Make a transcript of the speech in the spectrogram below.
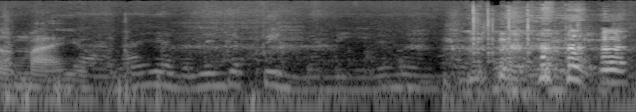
ต้นไม้อยู่นะอย่ามาเล่นจะปิ่นมันนี้นะมึง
